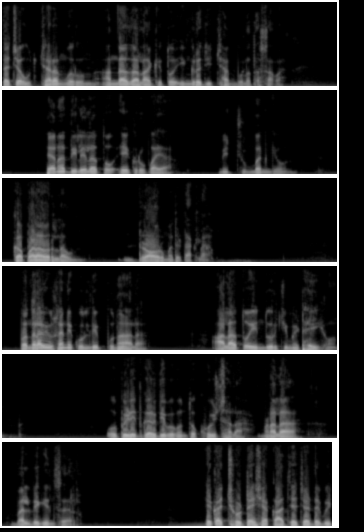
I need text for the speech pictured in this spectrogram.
त्याच्या उच्चारांवरून अंदाज आला की तो इंग्रजी छान बोलत असावा. त्यानं दिलेला तो एक रुपया मी चुंबन घेऊन कपाळावर लावून ड्रॉवरमध्ये टाकला. पंधरा दिवसांनी कुलदीप पुन्हा आला. आला तो इंदूरची मिठाई घेऊन. ओपीडीत गर्दी बघून तो खुश झाला. म्हणाला वेल बिगिन सर एका छोट्याशा काचेच्या डबीत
